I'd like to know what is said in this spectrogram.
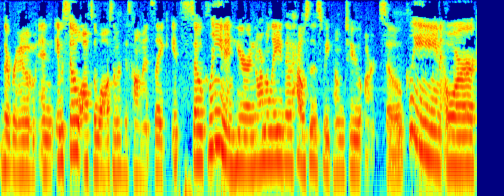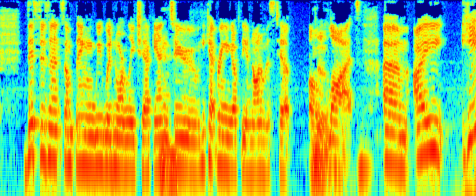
the room and it was so off the wall, some of his comments, like, it's so clean in here. Normally the houses we come to aren't so clean or this isn't something we would normally check mm-hmm. into. Mm. He kept bringing up the anonymous tip a yeah. lot. Um, I he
